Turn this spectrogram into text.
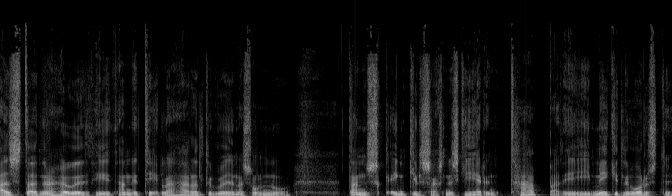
aðstæðnir höfðu því þannig til að Haraldur Guðinason og dansk engilsaksneski herin tapaði í mikilli orustu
